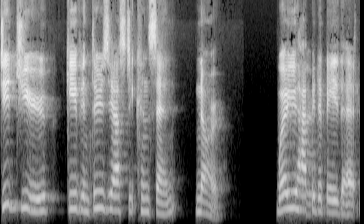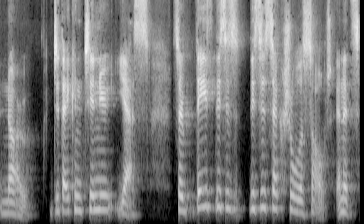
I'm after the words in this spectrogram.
Did you give enthusiastic consent? No. Were you happy to be there? No. Did they continue? Yes. So these this is this is sexual assault and it's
